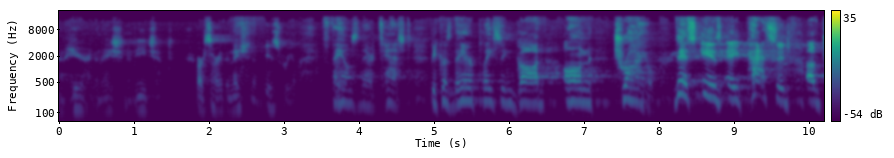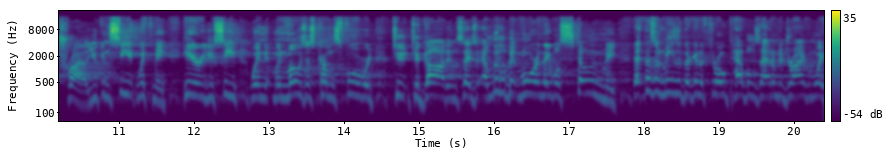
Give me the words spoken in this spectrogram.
And here the nation of Egypt, or sorry, the nation of Israel, fails their test because they are placing God on trial. This is a passage of trial. You can see it with me. Here you see when, when Moses comes forward to, to God and says, A little bit more and they will stone me. That doesn't mean that they're going to throw pebbles at him to drive him away.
